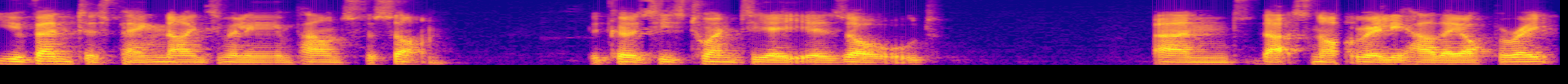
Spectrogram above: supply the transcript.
Juventus paying 90 million pounds for Son. because he's 28 years old, and that's not really how they operate.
